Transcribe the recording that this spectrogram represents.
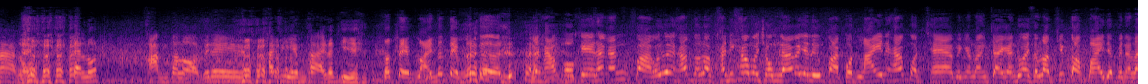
มากเลย แต่รถพังตลอดไม่ได้ให้พีเอ็มถ่ายสักที สเต็ปหลายสเต็ปเหลือเกิน นะครับโอเคถ้างั้นฝากไว้ด้วยครับสำหรับใครที่เข้ามาชมแล้วก็อย่าลืมฝากกดไลค์นะครับกดแชร์เป็นกำลังใจกันด้วยสำหรับคลิปต่อไปจะเป็นอะไร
